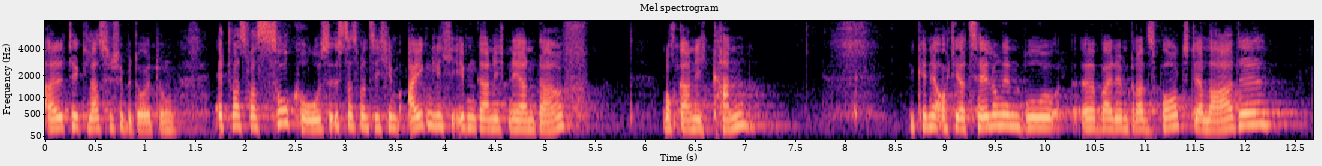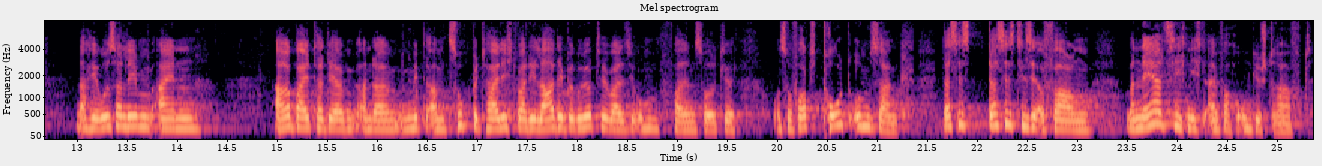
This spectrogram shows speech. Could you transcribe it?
alte klassische Bedeutung. Etwas, was so groß ist, dass man sich ihm eigentlich eben gar nicht nähern darf, noch gar nicht kann. Wir kennen ja auch die Erzählungen, wo äh, bei dem Transport der Lade nach Jerusalem ein Arbeiter, der an der, mit am Zug beteiligt war, die Lade berührte, weil sie umfallen sollte und sofort tot umsank. Das ist, das ist diese Erfahrung. Man nähert sich nicht einfach ungestraft.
